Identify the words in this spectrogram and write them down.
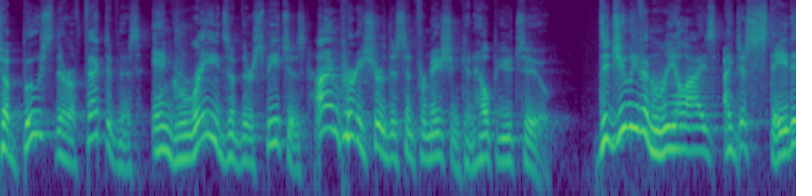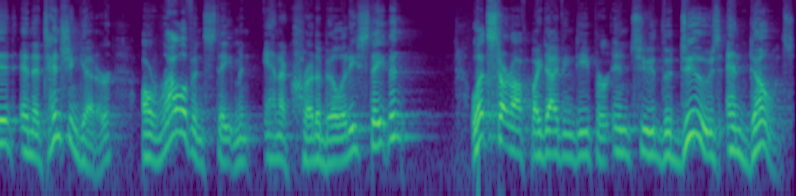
to boost their effectiveness and grades of their speeches, I'm pretty sure this information can help you too. Did you even realize I just stated an attention getter, a relevant statement, and a credibility statement? Let's start off by diving deeper into the do's and don'ts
